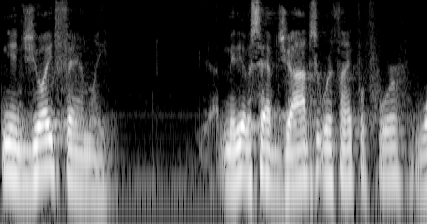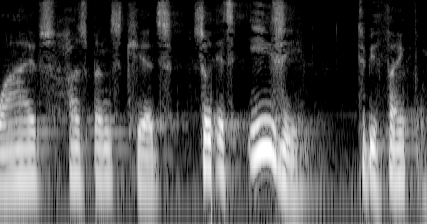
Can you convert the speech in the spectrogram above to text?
and you enjoyed family. Many of us have jobs that we're thankful for, wives, husbands, kids. So it's easy to be thankful.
